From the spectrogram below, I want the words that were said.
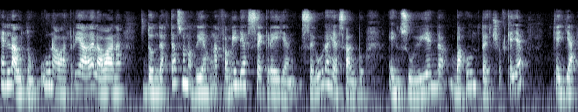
en Lawton, una barriada de La Habana, donde hasta hace unos días unas familias se creían seguras y a salvo en su vivienda bajo un techo que ya, que ya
